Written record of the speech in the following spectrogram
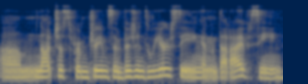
Um, not just from dreams and visions we are seeing and that I've seen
